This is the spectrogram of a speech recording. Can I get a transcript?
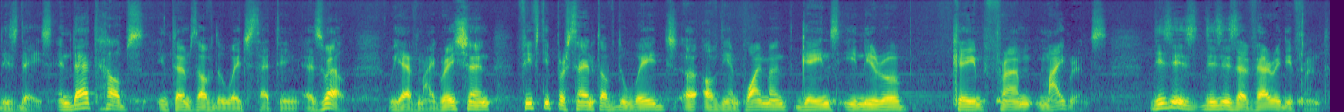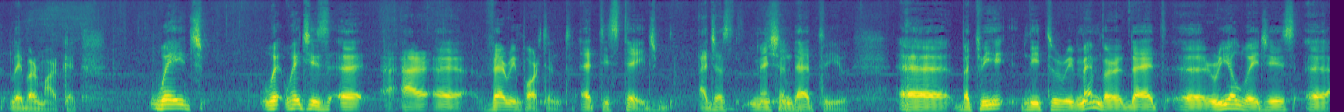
these days, and that helps in terms of the wage setting as well. We have migration. 50% of the wage uh, of the employment gains in Europe came from migrants. This is, this is a very different labor market. Wage, wages uh, are uh, very important at this stage I just mentioned that to you. Uh, but we need to remember that uh, real wages uh,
